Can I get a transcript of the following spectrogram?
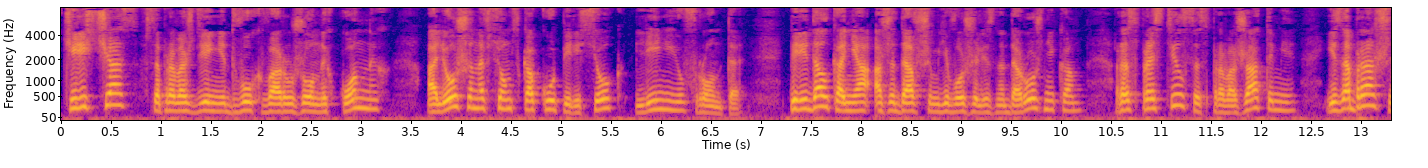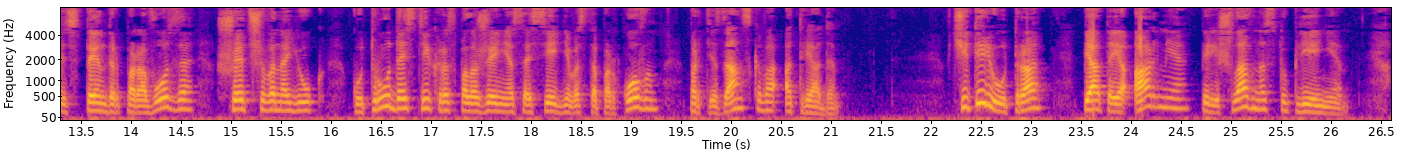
Через час в сопровождении двух вооруженных конных Алеша на всем скаку пересек линию фронта, передал коня ожидавшим его железнодорожникам, распростился с провожатыми и, забравшись в тендер паровоза, шедшего на юг, к утру достиг расположения соседнего с Топорковым партизанского отряда. В четыре утра пятая армия перешла в наступление.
